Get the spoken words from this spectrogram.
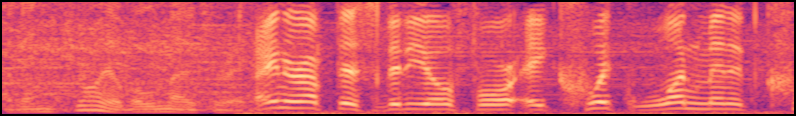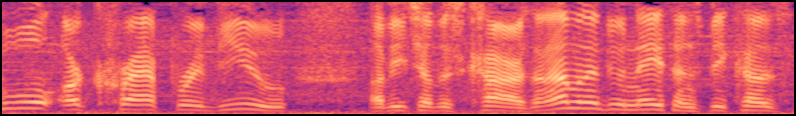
of enjoyable motoring. I interrupt this video for a quick one minute cool or crap review of each other's cars. And I'm going to do Nathan's because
